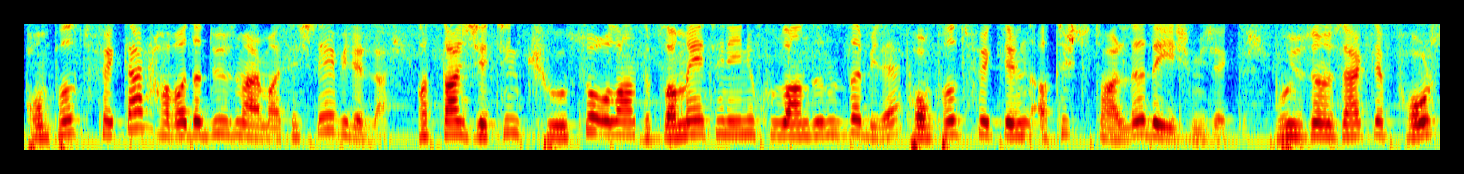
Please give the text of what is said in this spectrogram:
Pompalı tüfekler havada düz mermi ateşleyebilirler. Hatta jetin Q'su olan zıplama yeteneğini kullandığınızda bile pompalı tüfeklerin atış tutarlılığı değişmeyecektir. Bu yüzden özellikle force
